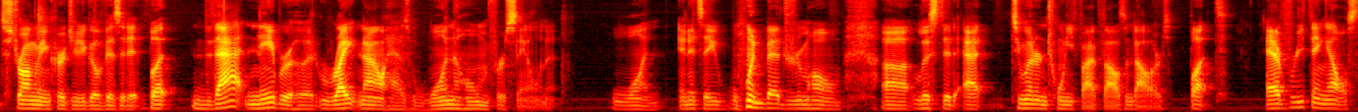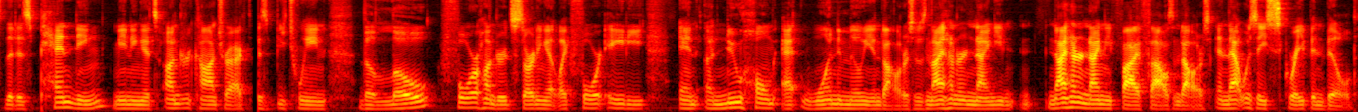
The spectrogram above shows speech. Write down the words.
strongly encourage you to go visit it. But that neighborhood right now has one home for sale in it. One. And it's a one bedroom home uh, listed at $225,000. But Everything else that is pending, meaning it's under contract, is between the low 400, starting at like 480, and a new home at $1 million. It was 990, $995,000, and that was a scrape and build.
